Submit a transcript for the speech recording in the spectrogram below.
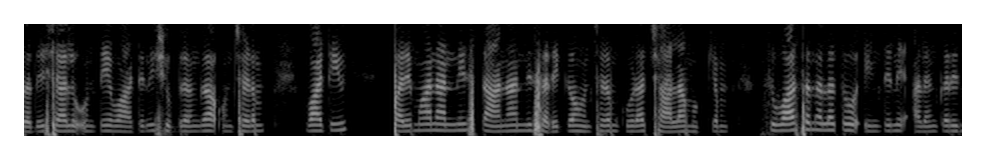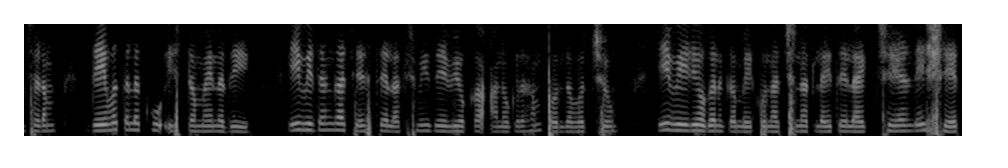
ప్రదేశాలు ఉంటే వాటిని శుభ్రంగా ఉంచడం వాటి పరిమాణాన్ని స్థానాన్ని సరిగ్గా ఉంచడం కూడా చాలా ముఖ్యం. సువాసనలతో ఇంటిని అలంకరించడం దేవతలకు ఇష్టమైనది. ఈ విధంగా చేస్తే లక్ష్మీదేవి యొక్క అనుగ్రహం పొందవచ్చు. ఈ వీడియో కనుక మీకు నచ్చినట్లయితే లైక్ చేయండి షేర్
